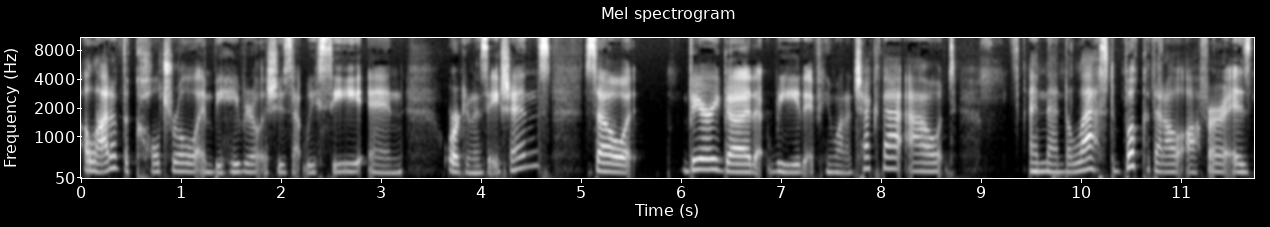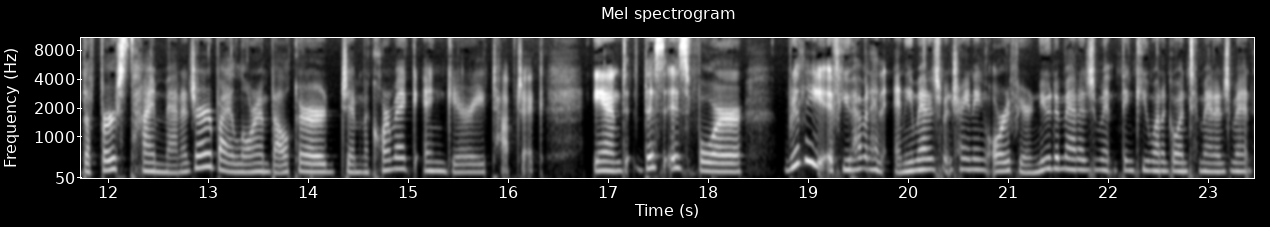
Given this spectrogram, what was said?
a lot of the cultural and behavioral issues that we see in organizations. So, very good read if you want to check that out. And then the last book that I'll offer is The First Time Manager by Loren Belker, Jim McCormick, and Gary Topchik. And this is for really if you haven't had any management training or if you're new to management, think you want to go into management,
